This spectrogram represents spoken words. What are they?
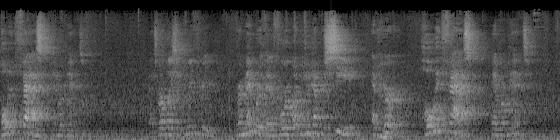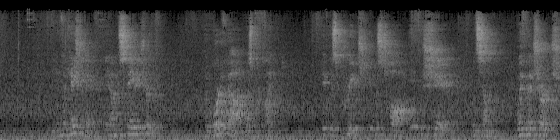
Hold it fast and repent. That's Revelation 3 3. Remember, therefore, what you have received and heard. Hold it fast and repent. The implication there, the unstated truth. The Word of God was proclaimed. It was preached. It was taught. It was shared with someone, with the church.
